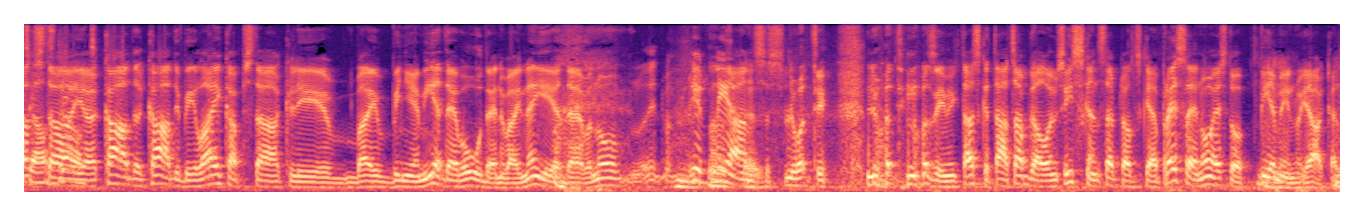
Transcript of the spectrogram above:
atstāja, kāda, kādi bija laika apstākļi, vai viņiem iedeva ūdeni vai neiedeva. Nu, ir nianses ļoti, ļoti nozīmīgi. Tas, ka tāds apgalvojums izskan starptautiskajā presē, nu, es to pieminu, jā, ka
